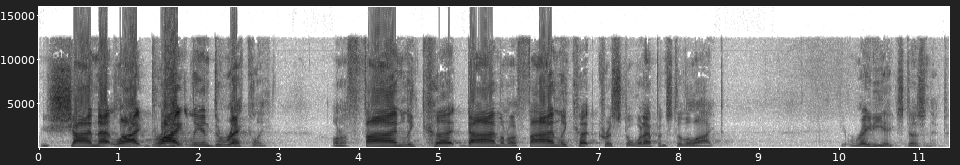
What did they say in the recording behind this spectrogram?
you shine that light brightly and directly on a finely cut diamond, on a finely cut crystal? What happens to the light? It radiates, doesn't it?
